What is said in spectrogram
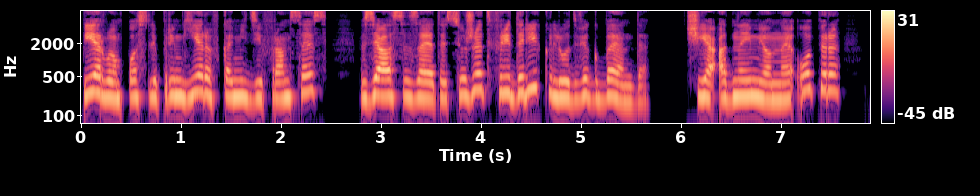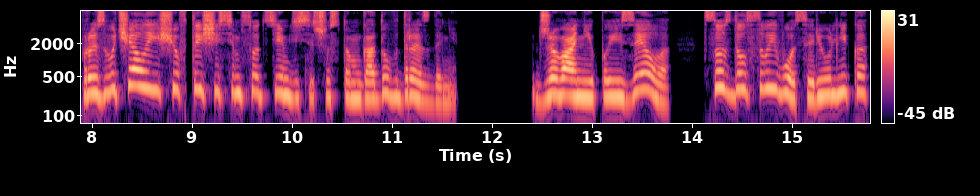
Первым после премьеры в комедии «Францесс» взялся за этот сюжет Фредерик Людвиг Бенда, чья одноименная опера прозвучала еще в 1776 году в Дрездене. Джованни Паизелло создал своего цирюльника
